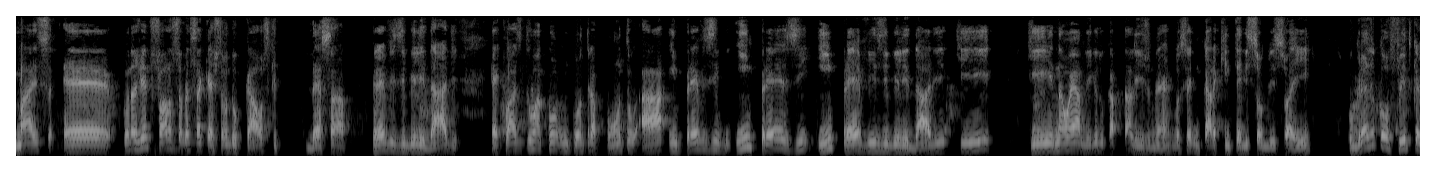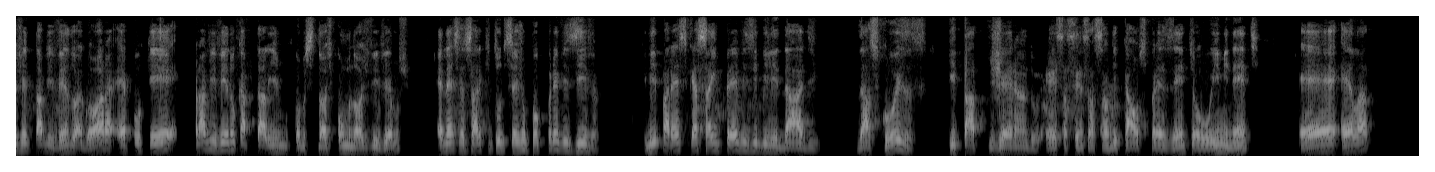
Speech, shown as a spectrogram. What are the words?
Mas é, quando a gente fala sobre essa questão do caos, que, dessa previsibilidade, é quase que uma, um contraponto à imprevisibilidade que, que não é amiga do capitalismo. Né? Você é um cara que entende sobre isso aí. O grande conflito que a gente está vivendo agora é porque para viver no capitalismo como, nós, como nós vivemos, é necessário que tudo seja um pouco previsível. E me parece que essa imprevisibilidade das coisas, que está gerando essa sensação de caos presente ou iminente, é, ela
